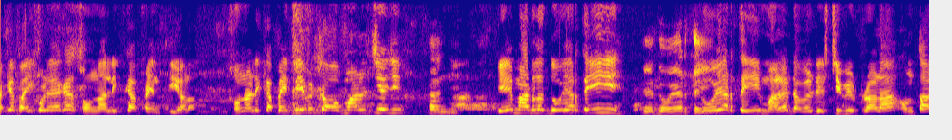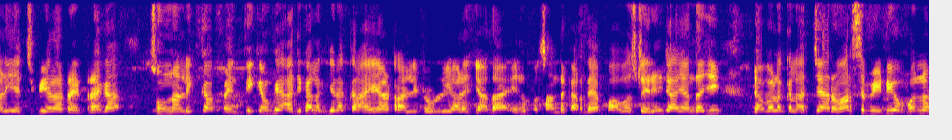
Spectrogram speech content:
ਅੱਗੇ ਬਾਈ ਕੋਲੇ ਹੈਗਾ ਸੋਨਾਲੀਕਾ 35 ਵਾਲਾ। ਸੋਨਾਲੀਕਾ 35 ਇਹ ਵੀ ਟੌਪ ਮਾਡਲ 'ਚ ਹੈ ਜੀ। ਹਾਂਜੀ। ਇਹ ਮਾਡਲ 2023 ਜੀ। ਇਹ 2023 2023 ਮਾਡਲ ਡਬਲ ਡਿਸਟ੍ਰੀਬਿਊਟਰ ਵਾਲਾ 39 HP ਵਾਲਾ ਟਰੈਕਟਰ ਹੈਗਾ ਸੋਨਾਲੀਕਾ 35 ਕਿਉਂਕਿ ਅੱਜ ਕੱਲ ਜਿਹੜਾ ਕਿਰਾਏ ਵਾਲਾ ਟਰਾਲੀ ਟਰੂਲੀ ਵਾਲੇ ਜ਼ਿਆਦਾ ਇਹਨੂੰ ਪਸੰਦ ਕਰਦੇ ਆ ਪਾਵਰ ਸਟੀਅਰਿੰਗ ਚ ਆ ਜਾਂਦਾ ਜੀ ਡਬਲ ਕਲਚ ਹੈ reverse video full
